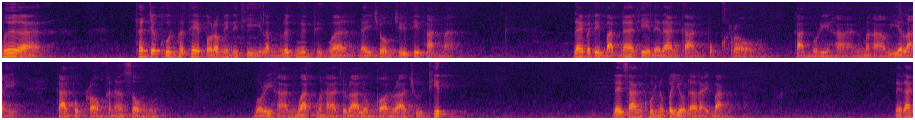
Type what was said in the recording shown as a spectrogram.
เมื่อท่านเจ้าคุณพระเทพปรมินทีลำลึกนึกถึงว่าในช่วงชีวิตที่ผ่านมา ได้ปฏิบัติหน้าที่ในด้านการปกครอง การบริหารมหาวิทยาลัย การปกครองคณะสงฆ์บริหารวัดมหาจุฬาลงกรณราชูทิศ ได้สร้างคุณประโยชน์อะไรบ้าง ในด้าน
